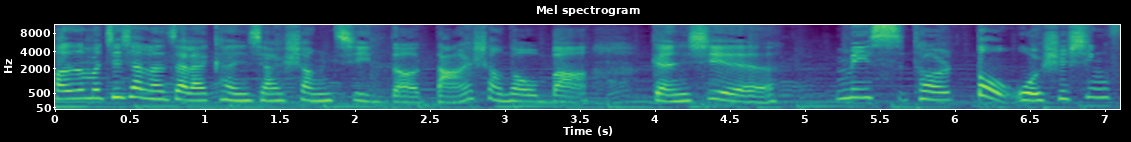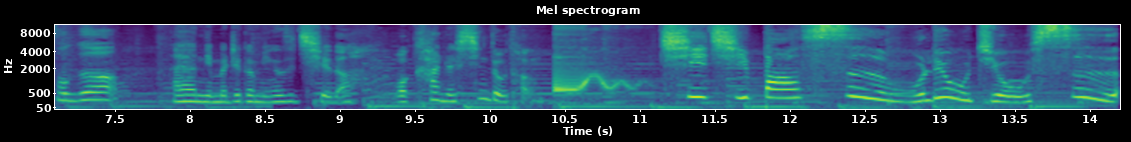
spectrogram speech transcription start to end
好，那么接下来再来看一下上期的打赏的欧巴，感谢 Mr 豆，我是幸福哥。哎呀，你们这个名字起的，我看着心都疼。七七八四五六九四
